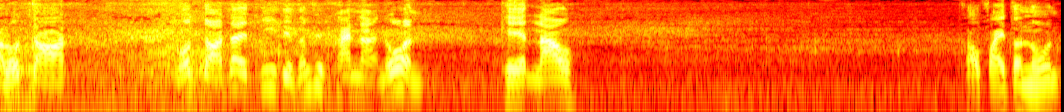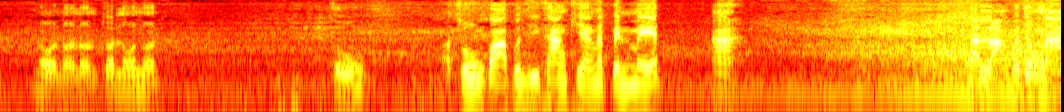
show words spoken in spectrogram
เอารถจอด รถจอดได้ยี่สิบสามสิบคันน่ะโน่น เขตเรา เสาไฟต้นโน้นโน่นโน่นต้นโน้นโน่นสูง สูงกว่าพื้นที่ข้างเคียงนะเป็นเมตร อะ ด้านหลังเป็นทุ่งนา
